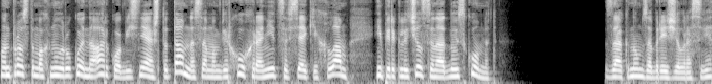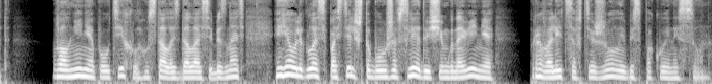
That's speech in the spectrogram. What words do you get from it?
Он просто махнул рукой на арку, объясняя, что там, на самом верху, хранится всякий хлам, и переключился на одну из комнат. За окном забрезжил рассвет. Волнение поутихло, усталость дала себе знать, и я улеглась в постель, чтобы уже в следующее мгновение провалиться в тяжелый беспокойный сон.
